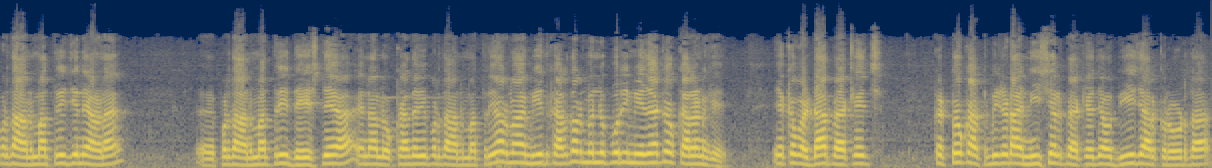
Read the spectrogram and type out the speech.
ਪ੍ਰਧਾਨ ਮੰਤਰੀ ਜੀ ਨੇ ਆਣਾ ਪ੍ਰਧਾਨ ਮੰਤਰੀ ਦੇਸ਼ ਦੇ ਆ, ਇਹਨਾਂ ਲੋਕਾਂ ਦੇ ਵੀ ਪ੍ਰਧਾਨ ਮੰਤਰੀ ਆ, ਔਰ ਮੈਂ ਉਮੀਦ ਕਰਦਾ ਔਰ ਮੈਨੂੰ ਪੂਰੀ ਉਮੀਦ ਹੈ ਕਿ ਉਹ ਕਰਨਗੇ। ਇੱਕ ਵੱਡਾ ਪੈਕੇਜ ਘੱਟੋ ਘੱਟ ਵੀ ਜਿਹੜਾ ਇਨੀਸ਼ੀਅਲ ਪੈਕੇਜ ਆ, ਉਹ 20000 ਕਰੋੜ ਦਾ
